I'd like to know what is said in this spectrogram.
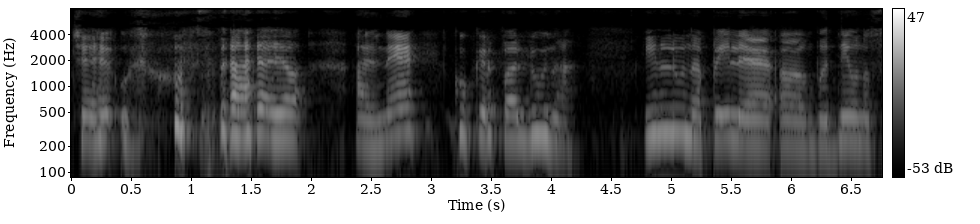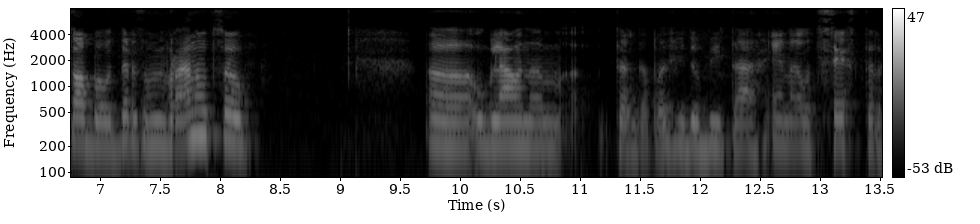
če obstajajo ali ne, kukar pa Luna. In Luna pelje uh, v dnevno sobo od drzan vranovcev, uh, v glavnem tam ga pa že dobi ta ena od sester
